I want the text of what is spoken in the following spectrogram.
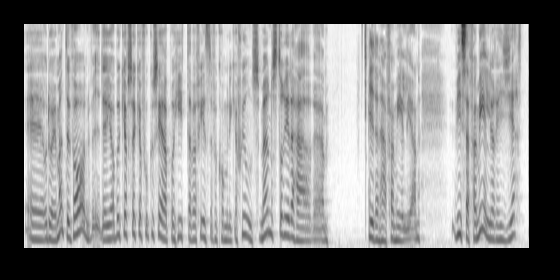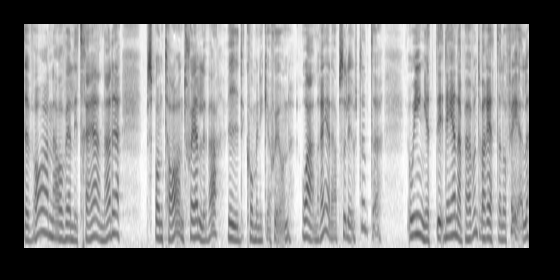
Eh, och då är man inte van vid det. Jag brukar försöka fokusera på att hitta vad finns det för kommunikationsmönster i, det här, eh, i den här familjen. Vissa familjer är jättevana och väldigt tränade spontant själva vid kommunikation. Och andra är det absolut inte. Och inget, det, det ena behöver inte vara rätt eller fel.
